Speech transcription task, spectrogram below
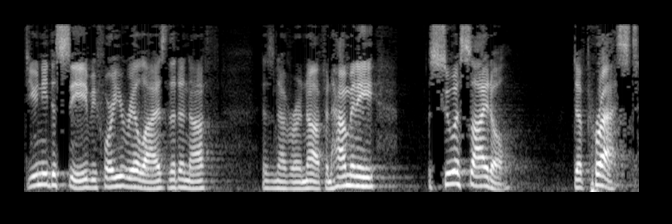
do you need to see before you realize that enough is never enough? And how many suicidal, depressed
